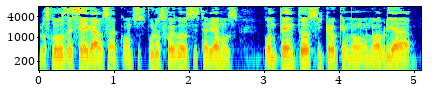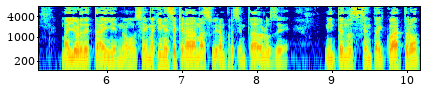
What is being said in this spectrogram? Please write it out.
los juegos de Sega, o sea, con sus puros juegos estaríamos contentos y creo que no no habría mayor detalle, ¿no? O sea, imagínense que nada más hubieran presentado los de Nintendo 64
